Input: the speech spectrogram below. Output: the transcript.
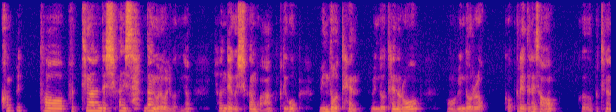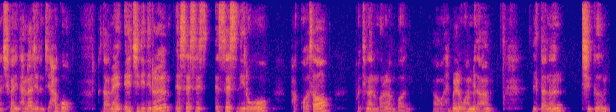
컴퓨터 부팅하는데 시간이 상당히 오래 걸리거든요. 현재 그 시간과 그리고 윈도우 10, 윈도우 10으로 어, 윈도우를 업, 업그레이드를 해서 그 부팅하는 시간이 달라지는지 하고 그 다음에 HDD를 SS, SSD로 바꿔서 부팅하는 거를 한번 어, 해보려고 합니다. 일단은 지금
